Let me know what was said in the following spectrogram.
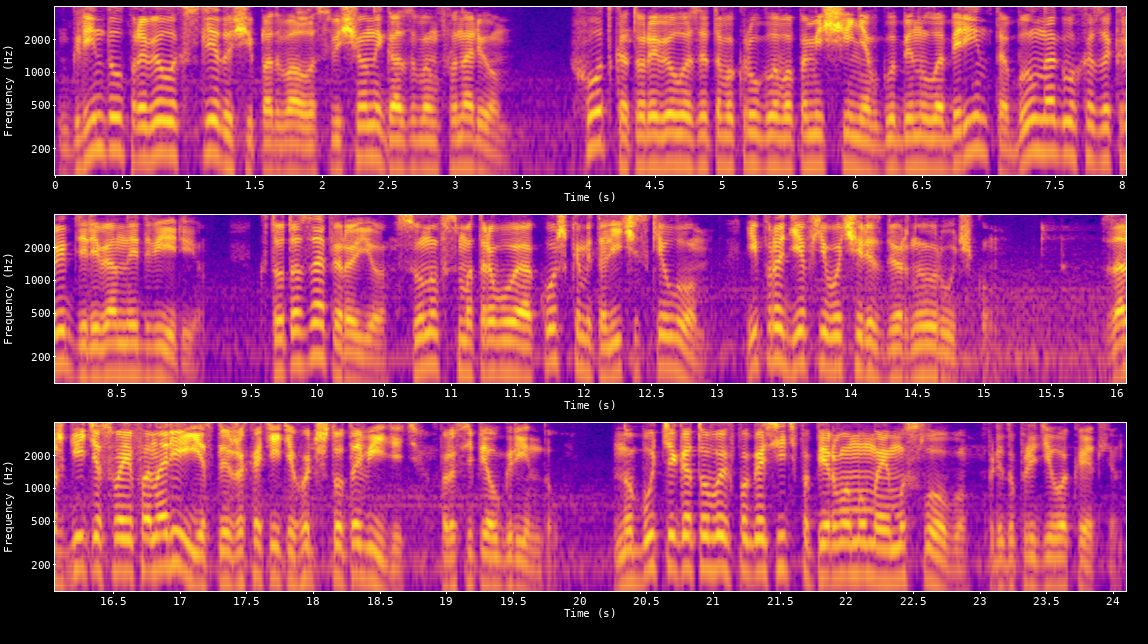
Гриндл провел их в следующий подвал, освещенный газовым фонарем. Ход, который вел из этого круглого помещения в глубину лабиринта, был наглухо закрыт деревянной дверью. Кто-то запер ее, сунув в смотровое окошко металлический лом и продев его через дверную ручку. «Зажгите свои фонари, если же хотите хоть что-то видеть», – просипел Гриндл. «Но будьте готовы их погасить по первому моему слову», – предупредила Кэтлин.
